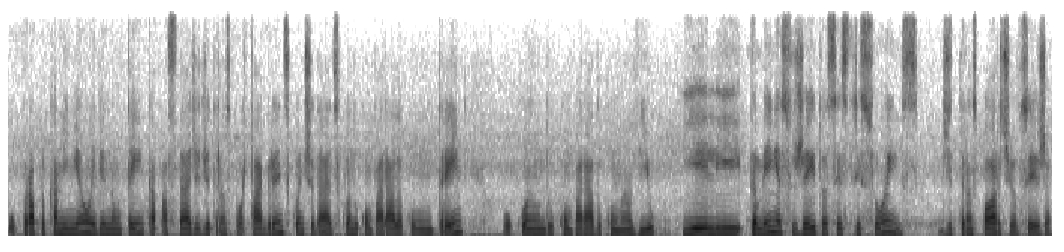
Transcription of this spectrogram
o, próprio caminhão ele não tem capacidade de transportar grandes quantidades quando comparado com um trem ou quando comparado com um navio. E ele também é sujeito às restrições de transporte, ou seja,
